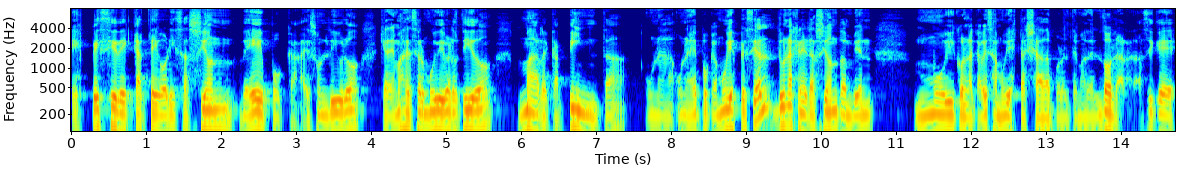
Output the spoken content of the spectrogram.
especie de categorización de época. Es un libro que además de ser muy divertido, marca, pinta una, una época muy especial de una generación también muy con la cabeza muy estallada por el tema del dólar. Así que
